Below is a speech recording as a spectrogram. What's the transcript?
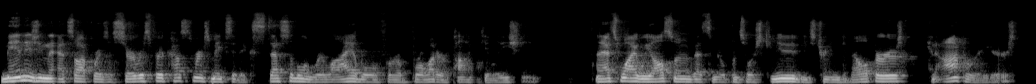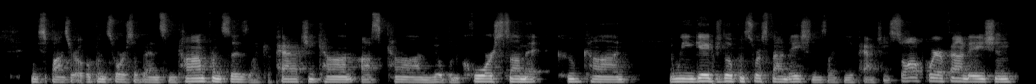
managing that software as a service for customers makes it accessible and reliable for a broader population. And that's why we also invest in open source communities, training developers and operators. We sponsor open source events and conferences like ApacheCon, OSCON, the Open Core Summit, KubeCon, and we engage with open source foundations like the Apache Software Foundation,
